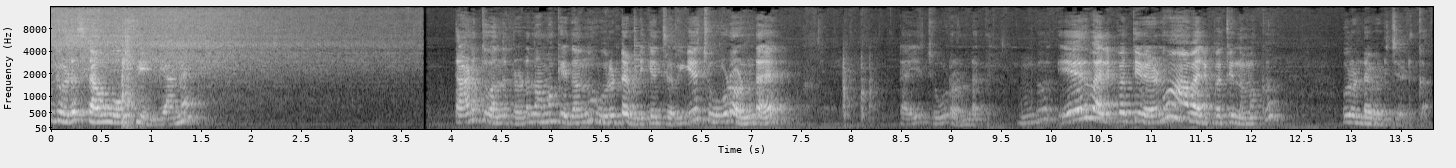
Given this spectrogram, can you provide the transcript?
നമുക്ക് ഇവിടെ സ്റ്റൗ ഓഫ് ചെയ്യാമേ. തണുത്ത് വന്നിട്ടുണ്ട്. നമുക്ക് ഇതൊന്ന് ഉരുട്ട പിടിക്കാൻ ചെറിയ ചൂടുണ്ട്. തൈ ചൂടുണ്ട്. നമുക്ക് ഏത് വലിപ്പത്തിൽ വേണോ ആ വലിപ്പത്തിൽ നമുക്ക് ഉരുണ്ട പിടിച്ചെടുക്കാം.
